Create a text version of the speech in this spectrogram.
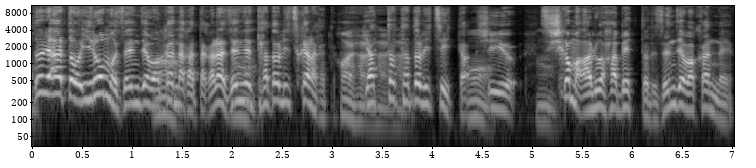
う。それであと色も全然分かんなかったから全然たどり着かなかった、やっとたどり着いたうん。CU、しかもアルファベットで全然分かんない。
